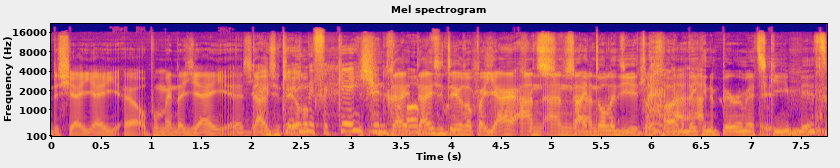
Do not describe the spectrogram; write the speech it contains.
Dus jij, jij, eh, op het moment dat jij eh, duizend euro, Gamification du- duizend euro per jaar aan... aan, aan Scientology, toch? Gewoon een beetje een pyramid scheme, dit.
